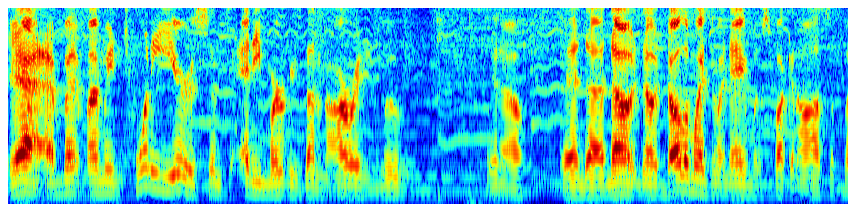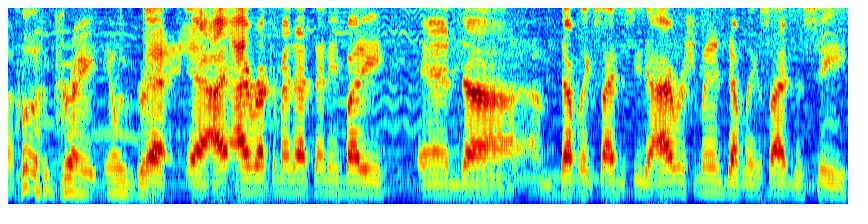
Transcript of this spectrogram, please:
yeah, but I mean, 20 years since Eddie Murphy's done an R-rated movie, you know. And uh, no, no, Dolemite's my name was fucking awesome, but It was great. It was great. Yeah, yeah, I, I recommend that to anybody, and uh, I'm definitely excited to see The Irishman. Definitely excited to see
